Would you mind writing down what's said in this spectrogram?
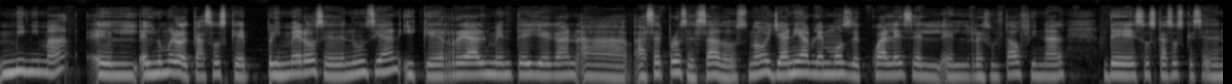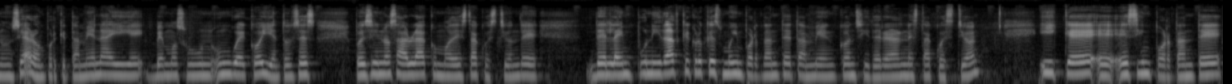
mínima el, número de casos que primero se denuncian y que realmente llegan a, ser procesados, ¿no? Ya ni hablemos de cuál es el, resultado final de esos casos que se denunciaron, porque también ahí vemos un, hueco y entonces, pues sí nos habla como de esta cuestión de, la impunidad, que creo que es muy importante también considerar en esta cuestión y que eh, es importante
